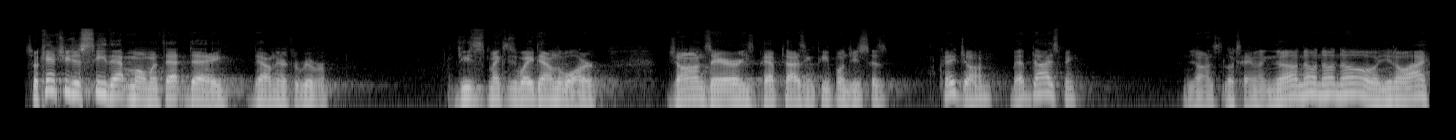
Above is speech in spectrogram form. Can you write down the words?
So can't you just see that moment, that day, down there at the river? Jesus makes his way down the water. John's there. He's baptizing people. And Jesus says, Okay, John, baptize me. And John looks at him like, No, no, no, no. You know, I,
